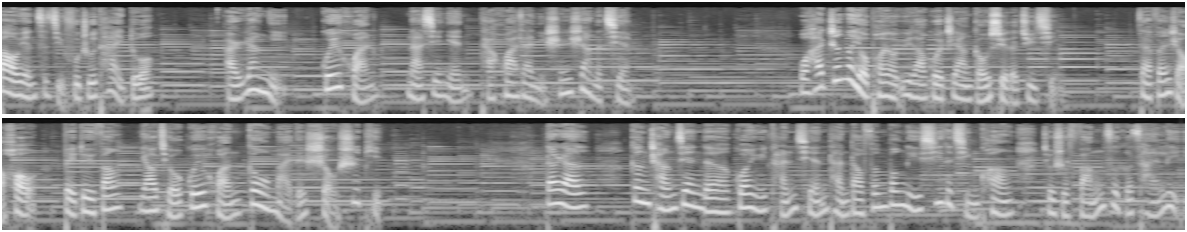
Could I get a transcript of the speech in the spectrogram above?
抱怨自己付出太多，而让你归还那些年他花在你身上的钱。我还真的有朋友遇到过这样狗血的剧情，在分手后。被对方要求归还购买的首饰品。当然，更常见的关于谈钱谈到分崩离析的情况，就是房子和彩礼。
